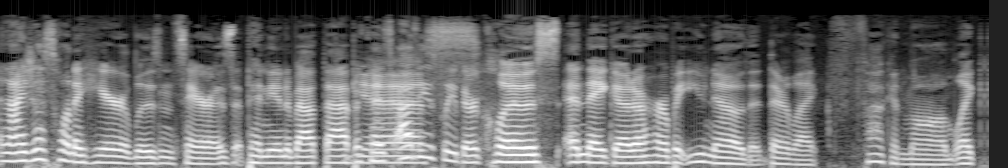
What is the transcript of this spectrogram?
And I just want to hear Liz and Sarah's opinion about that because Yes. obviously they're close and they go to her, but you know that they're like fucking mom, like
